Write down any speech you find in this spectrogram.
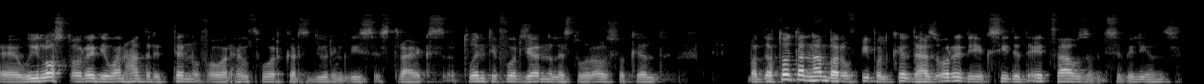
Uh, we lost already 110 of our health workers during these strikes. 24 journalists were also killed. But the total number of people killed has already exceeded 8,000 civilians,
